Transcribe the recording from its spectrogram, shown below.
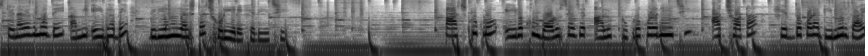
স্টেনারের মধ্যেই আমি এইভাবে বিরিয়ানি রাইসটা ছড়িয়ে রেখে দিয়েছি। পাঁচ টুকরো এইরকম বড় সাইজের আলুর টুকরো করে নিয়েছি, আর ছটা সেদ্ধ করা ডিমের গায়ে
